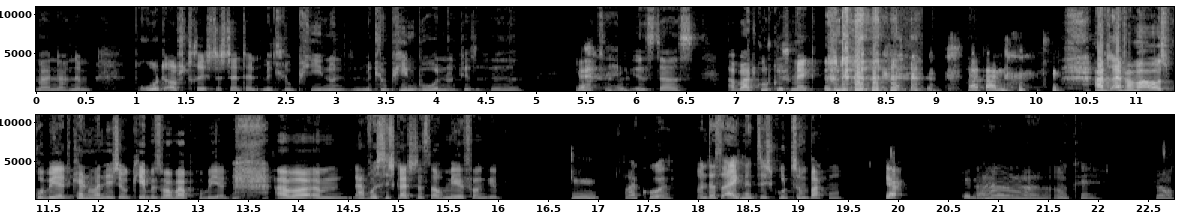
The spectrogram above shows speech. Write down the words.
mal nach einem Brotaufstrich, da stand dann mit Lupin und mit Lupinbohnen und wir so: „Hä, Ja. what the heck ist das?“ aber hat gut geschmeckt. Na dann. Hab's einfach mal ausprobiert. Kennen wir nicht, okay, müssen wir mal probieren. Aber ähm, da wusste ich gar nicht, dass es auch Mehl von gibt. Mhm. Ah, cool. Und das eignet sich gut zum Backen. Ja, genau. Ah, okay. Ja,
